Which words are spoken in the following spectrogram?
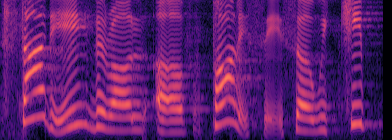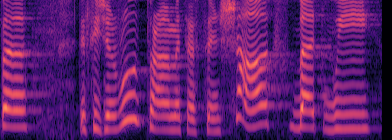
study the role of policy. So we keep uh, decision rule parameters and shocks, but we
